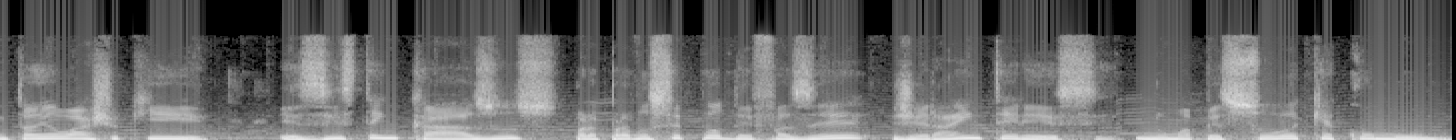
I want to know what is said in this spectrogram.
Então eu acho que Existem casos para você poder fazer gerar interesse numa pessoa que é comum,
